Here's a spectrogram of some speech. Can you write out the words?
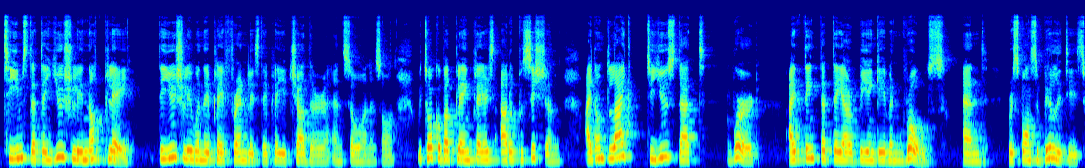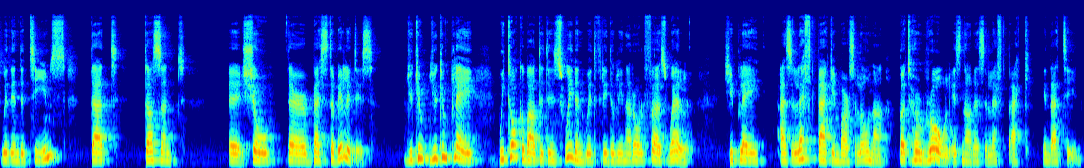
teams that they usually not play they usually when they play friendlies they play each other and so on and so on. We talk about playing players out of position. I don't like to use that word. I think that they are being given roles and responsibilities within the teams that doesn't uh, show their best abilities. You can you can play we talk about it in sweden with fridolina rolfö as well. She play as a left back in barcelona but her role is not as a left back in that team.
